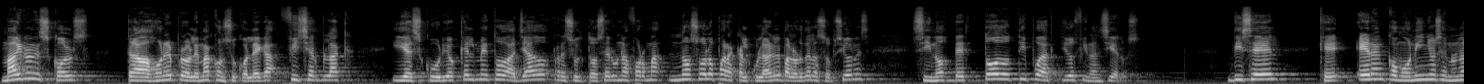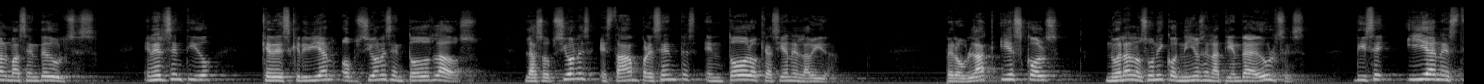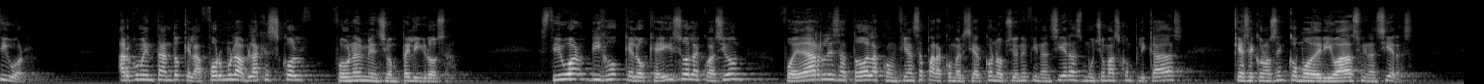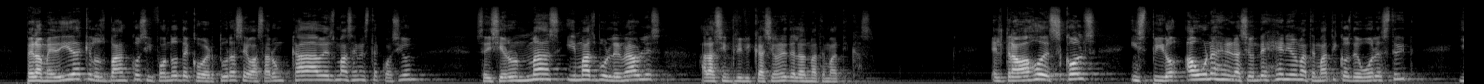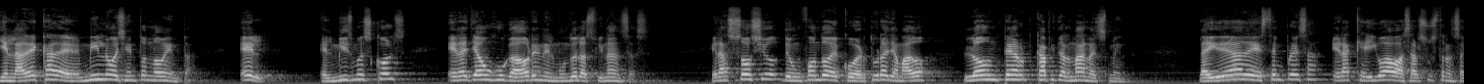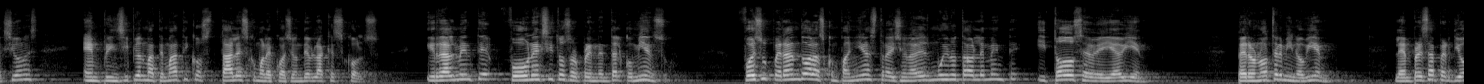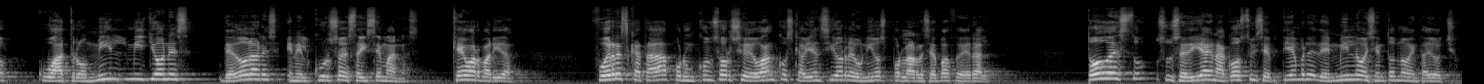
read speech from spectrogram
Myron Scholes trabajó en el problema con su colega Fisher Black y descubrió que el método hallado resultó ser una forma no solo para calcular el valor de las opciones, sino de todo tipo de activos financieros. Dice él que eran como niños en un almacén de dulces, en el sentido que describían opciones en todos lados, las opciones estaban presentes en todo lo que hacían en la vida. Pero Black y Scholes no eran los únicos niños en la tienda de dulces, dice Ian Stewart, argumentando que la fórmula Black-Scholes fue una invención peligrosa. Stewart dijo que lo que hizo la ecuación fue darles a toda la confianza para comerciar con opciones financieras mucho más complicadas que se conocen como derivadas financieras. Pero a medida que los bancos y fondos de cobertura se basaron cada vez más en esta ecuación, se hicieron más y más vulnerables a las simplificaciones de las matemáticas. El trabajo de Scholes inspiró a una generación de genios matemáticos de Wall Street y en la década de 1990, él, el mismo Scholes, era ya un jugador en el mundo de las finanzas. Era socio de un fondo de cobertura llamado Long Term Capital Management. La idea de esta empresa era que iba a basar sus transacciones en principios matemáticos tales como la ecuación de Black-Scholes y realmente fue un éxito sorprendente al comienzo. Fue superando a las compañías tradicionales muy notablemente y todo se veía bien. Pero no terminó bien. La empresa perdió 4 mil millones de dólares en el curso de seis semanas. ¡Qué barbaridad! Fue rescatada por un consorcio de bancos que habían sido reunidos por la Reserva Federal. Todo esto sucedía en agosto y septiembre de 1998,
